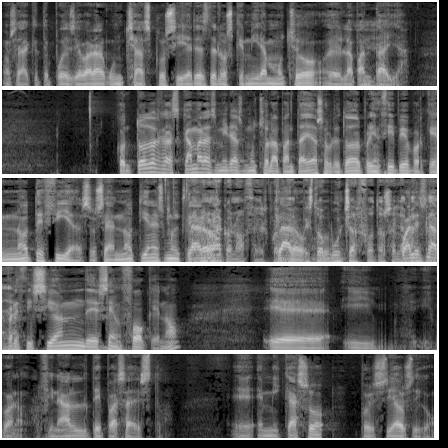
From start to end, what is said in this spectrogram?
O sea que te puedes llevar algún chasco si eres de los que miran mucho eh, la pantalla. Con todas las cámaras miras mucho la pantalla, sobre todo al principio, porque no te fías, o sea, no tienes muy claro. no la conoces, cuando has visto muchas fotos en la ¿Cuál es la precisión de ese enfoque, no? Eh, y, y, bueno, al final te pasa esto. Eh, en mi caso, pues ya os digo.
